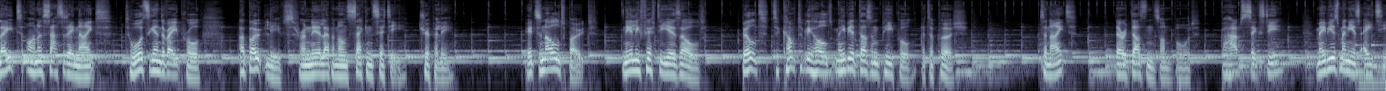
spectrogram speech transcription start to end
Late on a Saturday night, towards the end of April, a boat leaves from near Lebanon's second city, Tripoli. It's an old boat, nearly 50 years old, built to comfortably hold maybe a dozen people at a push. Tonight, there are dozens on board, perhaps 60, maybe as many as 80.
